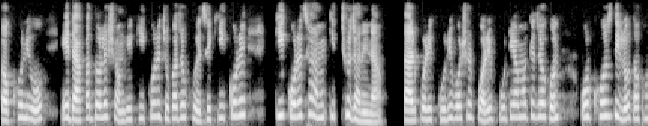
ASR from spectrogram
তখনই ও এই ডাকাত দলের সঙ্গে কি করে যোগাযোগ হয়েছে, কি করে, কি করেছে আমি কিচ্ছু জানি না। তারপরে কুড়ি বছর পরে পুটি আমাকে যখন ওর খোঁজ দিল, তখন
